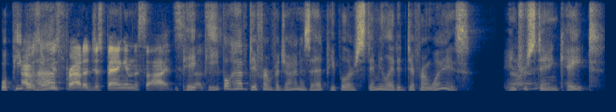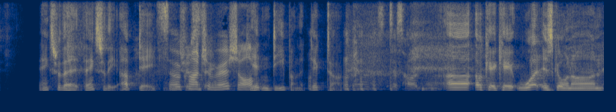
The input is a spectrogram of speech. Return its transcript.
Well, people I was have always proud of just banging the sides. Pe- people have different vaginas, Ed. People are stimulated different ways. Interesting, Kate. Thanks for that. Thanks for the update. So controversial. Getting deep on the dick talk. It's disheartening. uh, okay, Kate. What is going on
